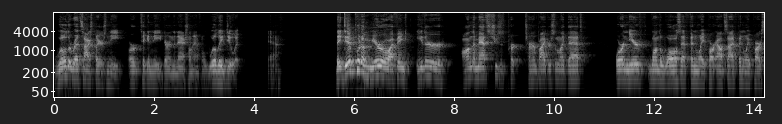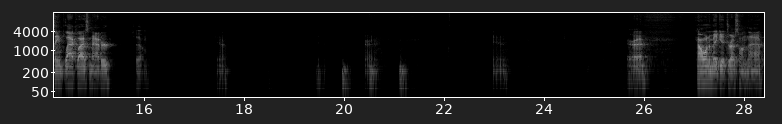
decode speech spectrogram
will the Red Sox players knee or take a knee during the national anthem? Will they do it? Yeah. They did put a mural, I think, either on the Massachusetts Turnpike or something like that, or near one of the walls at Fenway Park, outside Fenway Park, saying Black Lives Matter. So, yeah. All right. Yeah. Right. Kind of want to make a address on that.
